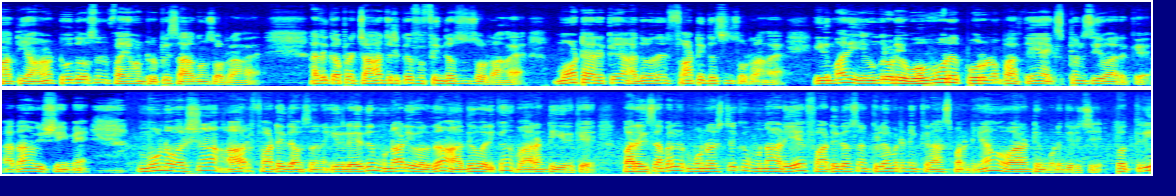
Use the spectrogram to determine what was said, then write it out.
மாற்றி ஆகணும். Two thousand five hundred rupees ஆகும்னு சொல்கிறாங்க அதுக்கப்புறம் சார்ஜருக்கு ஃபிஃப்டீன் தௌசண்ட் சொல்கிறாங்க மோட்டாருக்கு அது வந்து ஃபார்ட்டி தௌசண்ட் சொல்கிறாங்க இது மாதிரி இவங்களுடைய ஒவ்வொரு பொருளும் பார்த்தீங்கன்னா எக்ஸ்பென்சிவாக இருக்குது அதான் விஷயமே. மூணு வருஷம் ஆர் ஃபார்ட்டி தௌசண்ட் இதில் எது முன்னாடி வருதோ அது வரைக்கும் வாரண்ட்டி இருக்குது ஃபார் எக்ஸாம்பிள் மூணு வருஷத்துக்கு முன்னாடியே ஃபார்ட்டி தௌசண்ட் கிலோமீட்டர் நீங்கள் கிராஸ் பண்ணிட்டீங்கன்னா உங்கள் வாரண்ட்டி முடிஞ்சிருச்சு. So three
